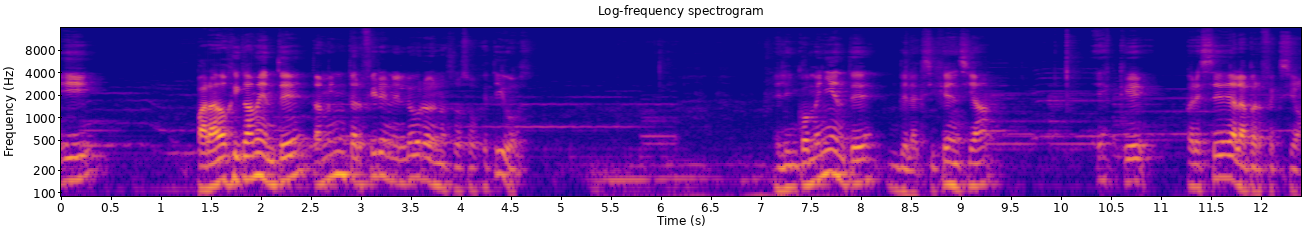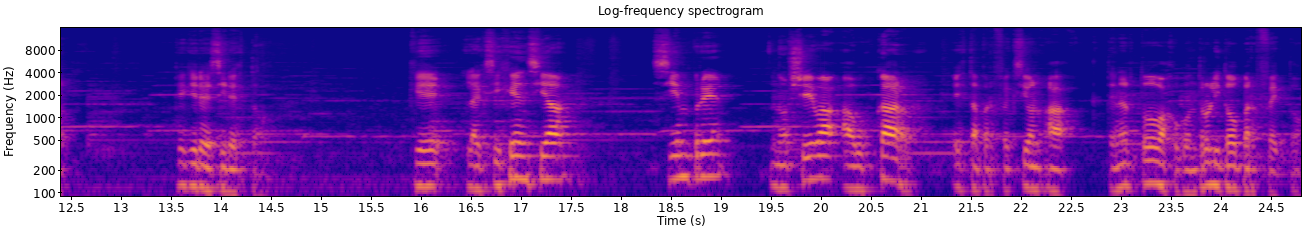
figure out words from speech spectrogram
Y paradójicamente también interfiere en el logro de nuestros objetivos. El inconveniente de la exigencia es que precede a la perfección. ¿Qué quiere decir esto? Que la exigencia siempre nos lleva a buscar esta perfección, a tener todo bajo control y todo perfecto.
